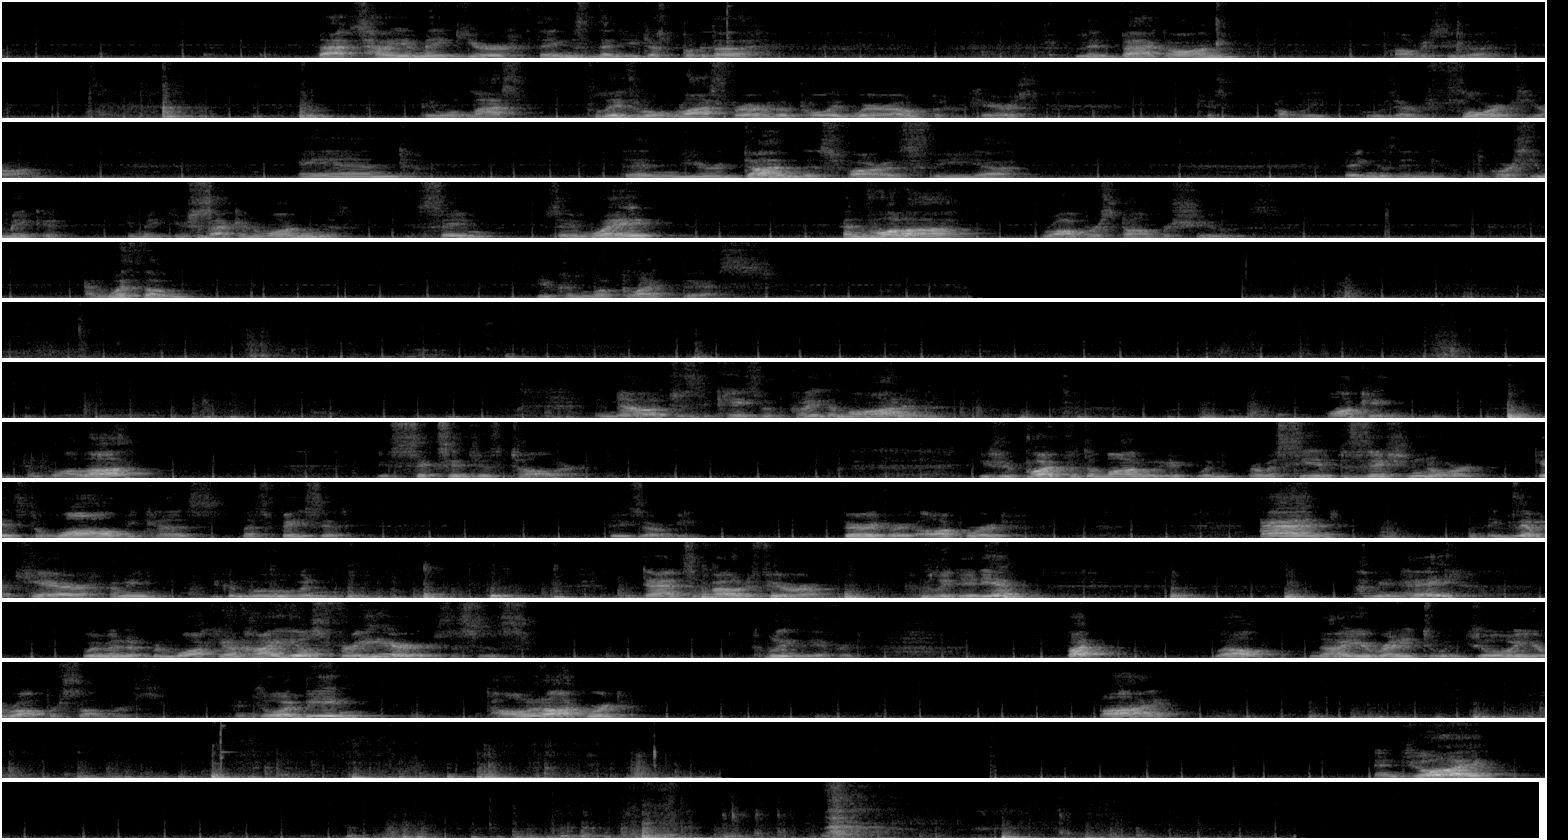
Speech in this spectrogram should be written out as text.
that's how you make your things, and then you just put the lid back on. Obviously, the they won't last. The lids won't last forever. They'll probably wear out, but who cares? Just probably whoever floor if you're on, and then you're done as far as the uh, things, and you, of course you make it. You make your second one the same same way, and voila, romper stomper shoes. And with them, you can look like this. Now it's just a case of putting them on and walking. And voila, you're six inches taller. You should probably put them on when, when, from a seated position or against a wall because, let's face it, these are very, very awkward. And exhibit care. I mean, you can move and dance about if you're a complete idiot. I mean, hey, women have been walking on high heels for years. This is completely different. But well, now you're ready to enjoy your romper stompers. Enjoy being tall and awkward. Bye. Enjoy!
